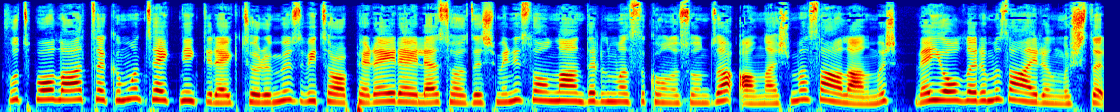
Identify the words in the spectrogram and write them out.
Futbol A takımın teknik direktörümüz Vitor Pereira ile sözleşmenin sonlandırılması konusunda anlaşma sağlanmış ve yollarımız ayrılmıştır.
